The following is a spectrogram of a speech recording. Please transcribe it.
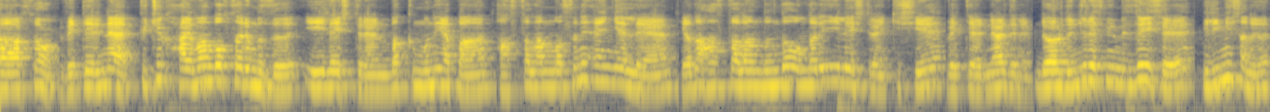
garson, veteriner, küçük hayvan dostlarımızı iyileştiren, bakımını yapan, hastalanmasını engelleyen ya da hastalandığında onları iyileştiren kişiye veteriner denir. Dördüncü resmimizde ise bilim insanı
